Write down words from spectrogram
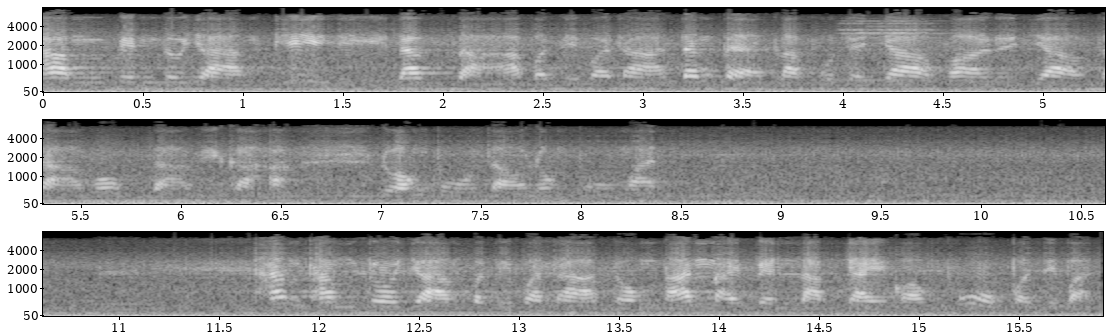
ทำเป็นตัวอย่างที่ดีรักษาปฏิปทาตั้งแต่พระพุทธเจ้าพระรเจ้าสาวกสาวิกาหลวงปู่เต่าหลวงปู่มัน ท่านทำตัวอย่างปฏิปทาตรงนั้นให้เป็นหลักใจของผู้ปฏิบัติ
